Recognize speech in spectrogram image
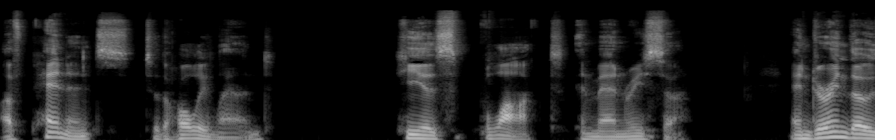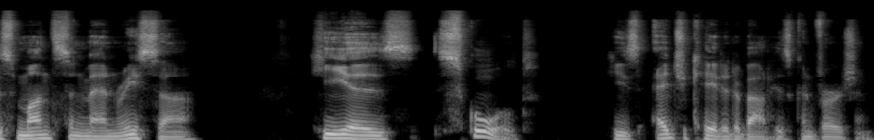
of penance to the Holy Land, he is blocked in Manresa. And during those months in Manresa, he is schooled. He's educated about his conversion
